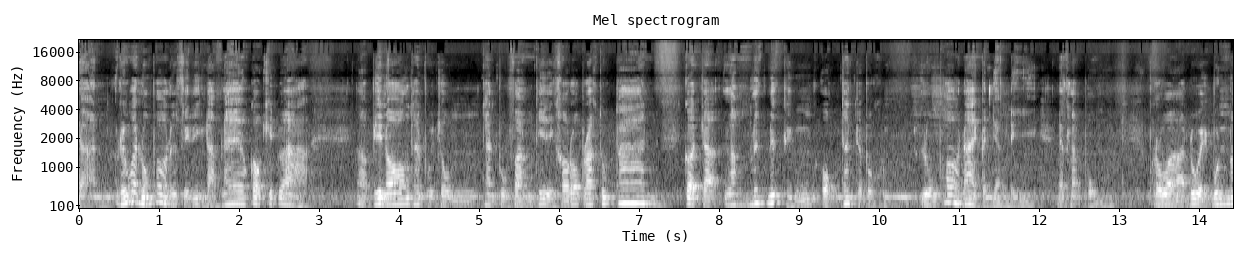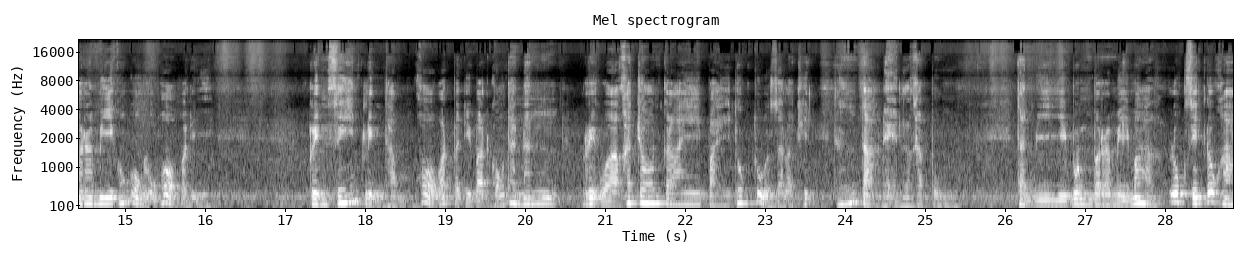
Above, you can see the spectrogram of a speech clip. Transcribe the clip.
ยาน หรือว่าหลวงพ่อฤาษีลิงดำแล้วก็คิดว่าพี่น้องท่านผู้ชม ท่านผู้ฟังที่เคารพรักทุกท่าน ก็จะลำลึกนึกถึงองค์ท่านเจ้าพระคุณหลวงพ่อได้เป็นอย่างดีนะครับผม เพราะว่าด้วยบุญบารมีขององค์หลวงพ่อก็ดี กลิ่นศีลกลิ่นธรรมข้อวัดปฏิบัติของท่านนั้น เรียกว่าขจรไกลไปทุกทั่วสารทิศถึงต่างแดนแล้วครับผมท่านมีบุญบารมีมาก ลูกศิษย์ลูกหา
